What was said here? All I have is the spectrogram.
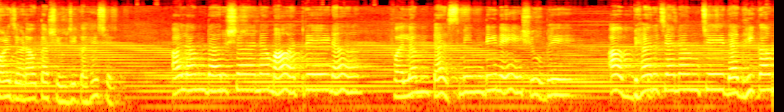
ફળ જણાવતા શિવજી કહે છે, અલમ દર્શન માત્રેણ, ફલમ તસ્મિન દિને શુભે, અભ્યર્ચનમ ચેદધિકમ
